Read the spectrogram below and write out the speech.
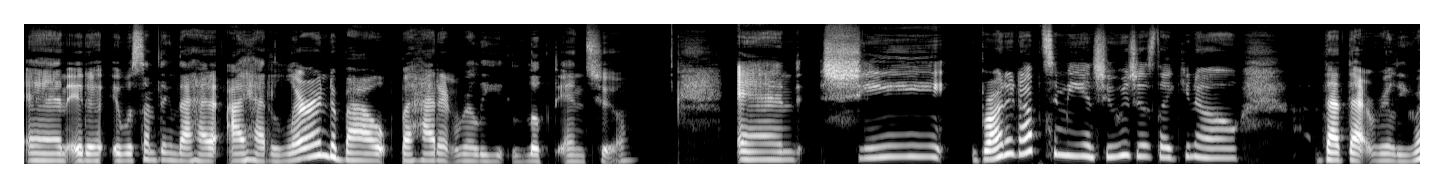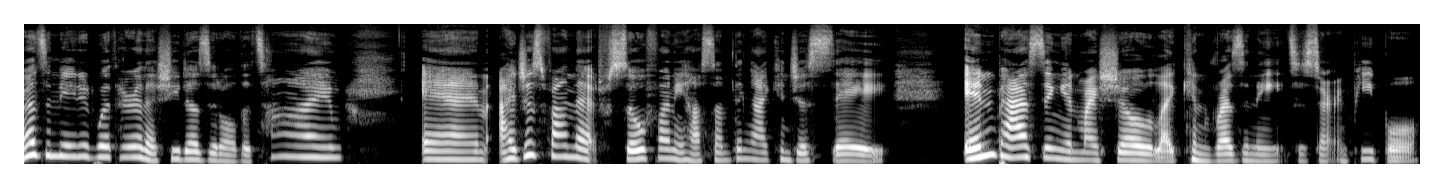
and it it was something that had I had learned about but hadn't really looked into. And she brought it up to me and she was just like, you know, that that really resonated with her, that she does it all the time. And I just found that so funny how something I can just say in passing in my show like can resonate to certain people.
